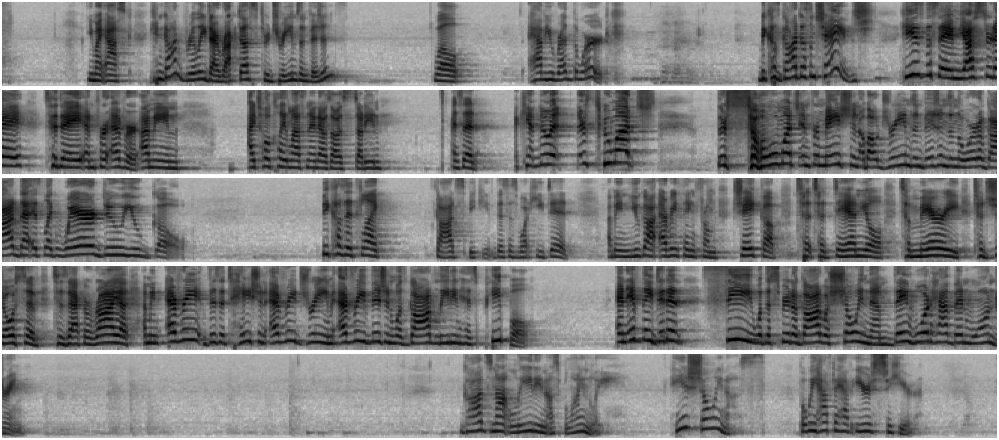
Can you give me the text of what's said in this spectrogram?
You might ask, can God really direct us through dreams and visions? Well, have you read the word? because God doesn't change. He is the same yesterday, today, and forever. I mean, I told Clayton last night as I was studying, I said, I can't do it. There's too much. There's so much information about dreams and visions in the Word of God that it's like, where do you go? Because it's like God speaking. This is what He did. I mean, you got everything from Jacob to, to Daniel to Mary to Joseph to Zechariah. I mean, every visitation, every dream, every vision was God leading his people. And if they didn't see what the Spirit of God was showing them, they would have been wandering. God's not leading us blindly, He is showing us, but we have to have ears to hear.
